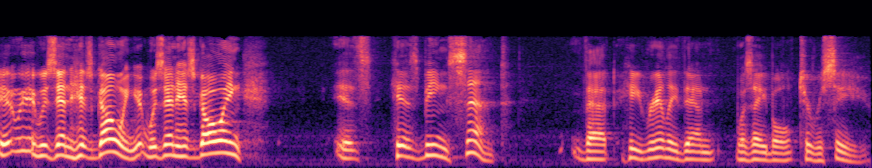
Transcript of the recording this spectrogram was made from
It, it was in his going. It was in his going, is his being sent, that he really then was able to receive.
